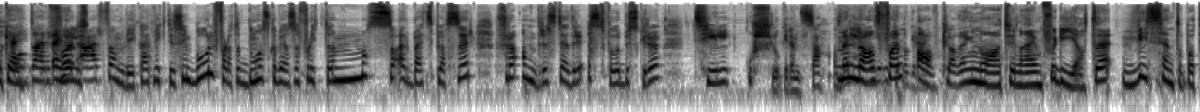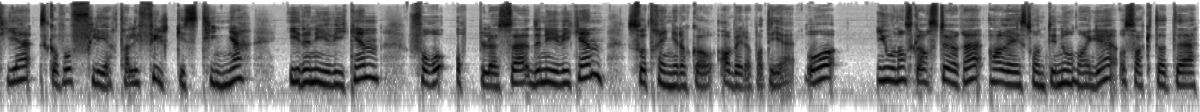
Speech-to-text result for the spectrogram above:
Okay. Og Derfor er Sandvika et viktig symbol. for at Nå skal vi altså flytte masse arbeidsplasser fra andre steder i Østfold og Buskerud til Oslo-grensa. Altså, Men la oss få en avklaring nå, Tvinnereim. fordi at eh, Hvis Senterpartiet skal få flertall i fylkestinget i det nye Viken for å oppløse det nye Viken, så trenger dere Arbeiderpartiet. Og Jonas Gahr Støre har reist rundt i Nord-Norge og sagt at eh,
